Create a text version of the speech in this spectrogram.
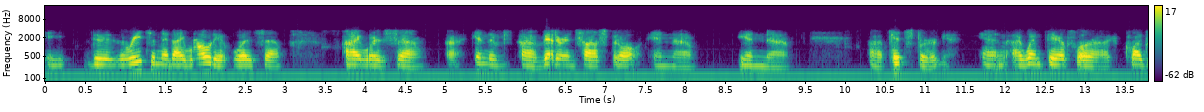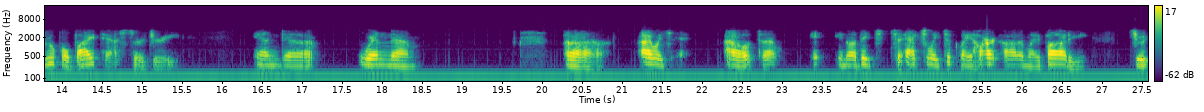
the the reason that I wrote it was uh, I was uh, uh, in the uh, Veterans Hospital in in Pittsburgh, and I went there for a quadruple bypass surgery, and when um, uh, I was out. Uh, you know, they t- actually took my heart out of my body to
